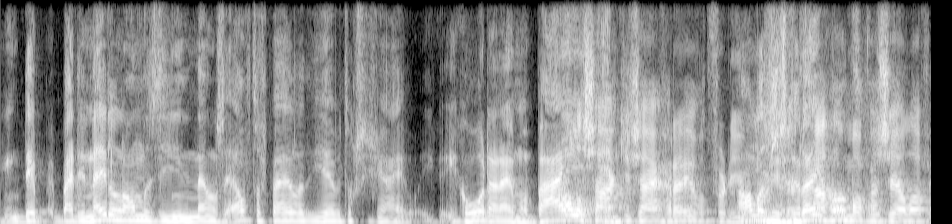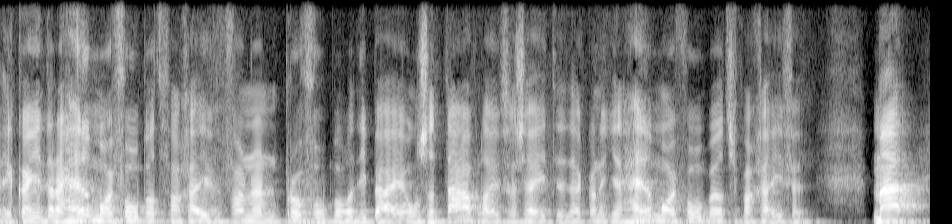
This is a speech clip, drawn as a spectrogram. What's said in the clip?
Ik, denk, bij de Nederlanders die in het Nederlands elftal spelen, die hebben toch zoiets van, ja, ik, ik hoor daar helemaal bij. Alle zaakjes zijn geregeld voor die Alles jongens. is Het gaat geregeld. allemaal vanzelf. Ik kan je daar een heel mooi voorbeeld van geven van een profvoetballer die bij ons aan tafel heeft gezeten. Daar kan ik je een heel mooi voorbeeldje van geven. Maar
